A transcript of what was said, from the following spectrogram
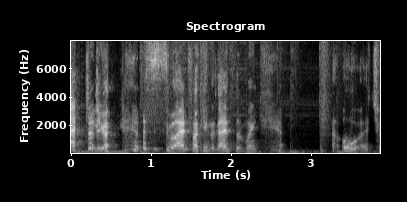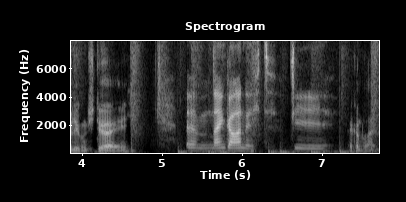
Entschuldigung, das ist zu einfach, ihn reinzubringen. Oh, Entschuldigung, störe ich? Ähm, nein, gar nicht. Die, Er kommt rein.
